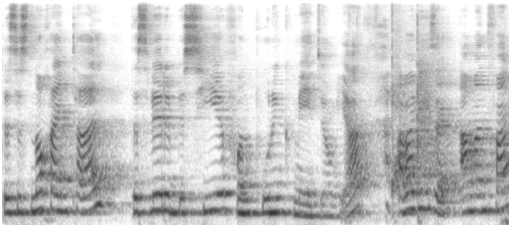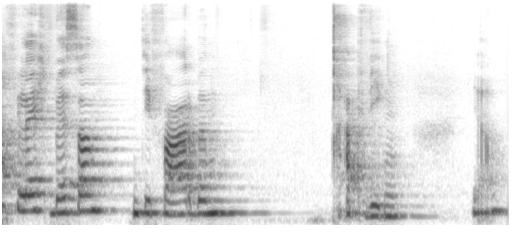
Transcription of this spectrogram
das ist noch ein Teil, das wäre bis hier von Pudding Medium, ja. Aber wie gesagt, am Anfang vielleicht besser die Farben abwiegen. Ja.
